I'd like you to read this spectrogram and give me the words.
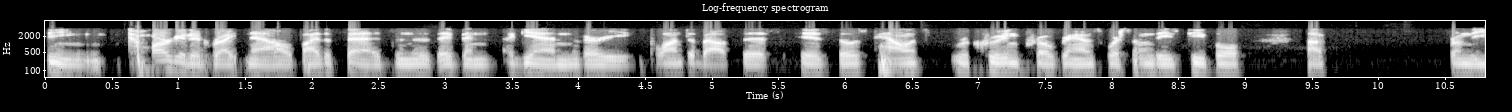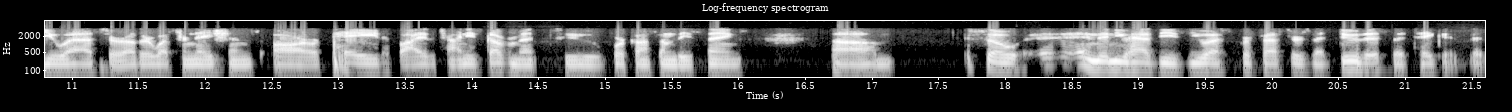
being targeted right now by the feds, and they've been again very blunt about this, is those talent recruiting programs where some of these people from the U.S. or other Western nations are paid by the Chinese government to work on some of these things. Um, so, and then you have these U.S. professors that do this, that take it, that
